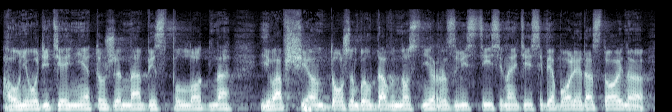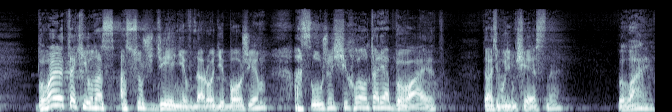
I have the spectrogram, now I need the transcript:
а у него детей нету, жена бесплодна, и вообще он должен был давно с ней развестись и найти себе более достойную. Бывают такие у нас осуждения в народе Божьем, а служащих у алтаря бывает. Давайте будем честны. Бывает.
